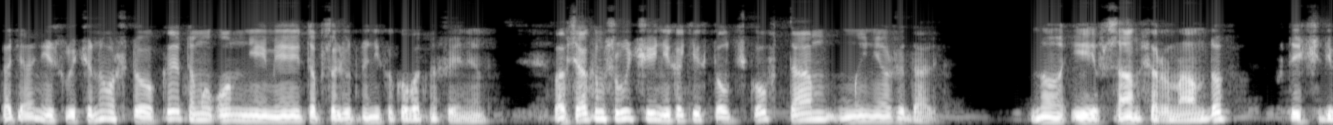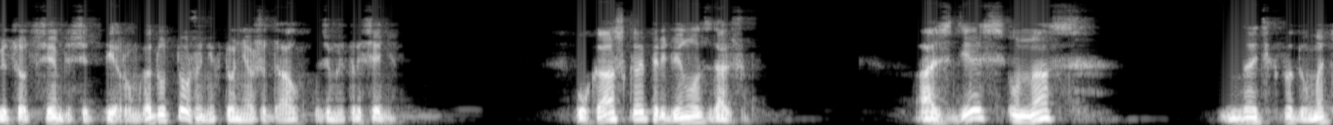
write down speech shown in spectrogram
хотя не исключено, что к этому он не имеет абсолютно никакого отношения. Во всяком случае, никаких толчков там мы не ожидали но и в Сан-Фернандо в 1971 году тоже никто не ожидал землетрясения. Указка передвинулась дальше. А здесь у нас, дайте-ка подумать,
